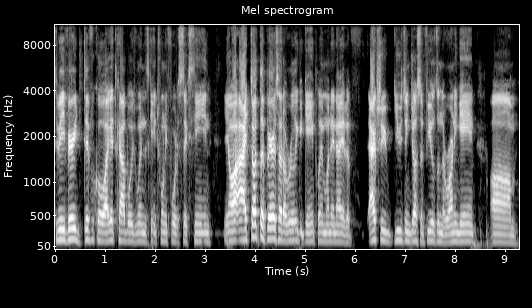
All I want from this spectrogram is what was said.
To be very difficult. I get the Cowboys win this game 24 to 16. You know, I thought the Bears had a really good game plan Monday night of actually using Justin Fields in the running game. Um,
